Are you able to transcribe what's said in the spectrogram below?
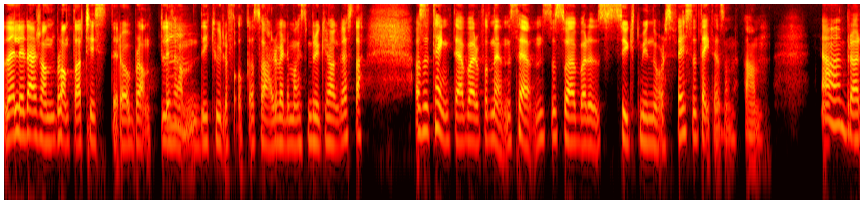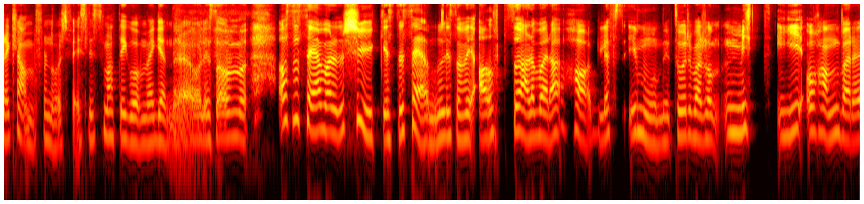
eller det er sånn blant artister og blant liksom Mm. de kule folka, så er det veldig mange som bruker hagløfs, da. Og så tenkte jeg bare på den ene scenen, så så jeg bare sykt mye Northface, så tenkte jeg sånn faen ja, bra reklame for Northface, liksom, at de går med gennere og liksom Og så ser jeg bare den sjukeste scenen liksom i alt, så er det bare Hagløfs i monitor, bare sånn midt i, og han bare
